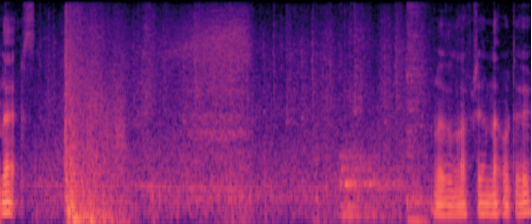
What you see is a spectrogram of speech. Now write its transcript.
next? Another life gem, that will do. Look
